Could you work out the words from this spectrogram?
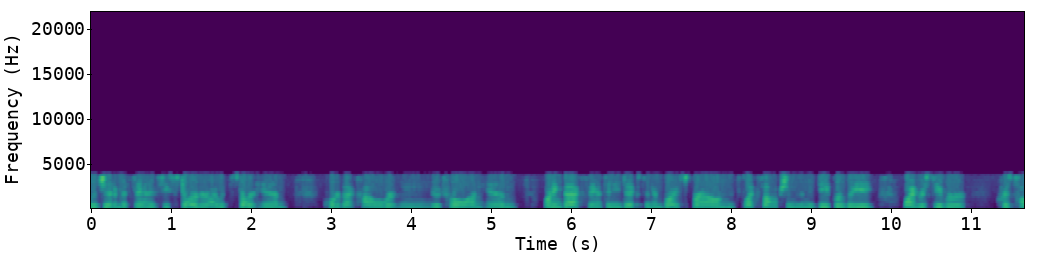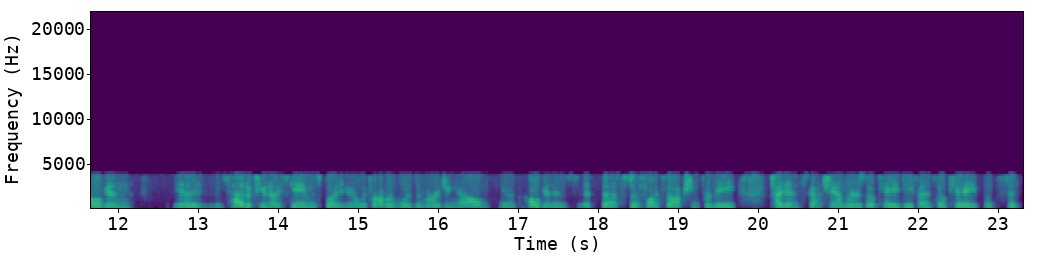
legitimate fantasy starter. I would start him. Quarterback Kyle Orton, neutral on him. Running backs Anthony Dixon and Bryce Brown, flex options in a deeper league. Wide receiver Chris Hogan. Yeah, he's had a few nice games, but you know, with Robert Woods emerging now, you know, Hogan is at best a flex option for me. Tight end Scott Chandler is okay, defense okay, but sit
